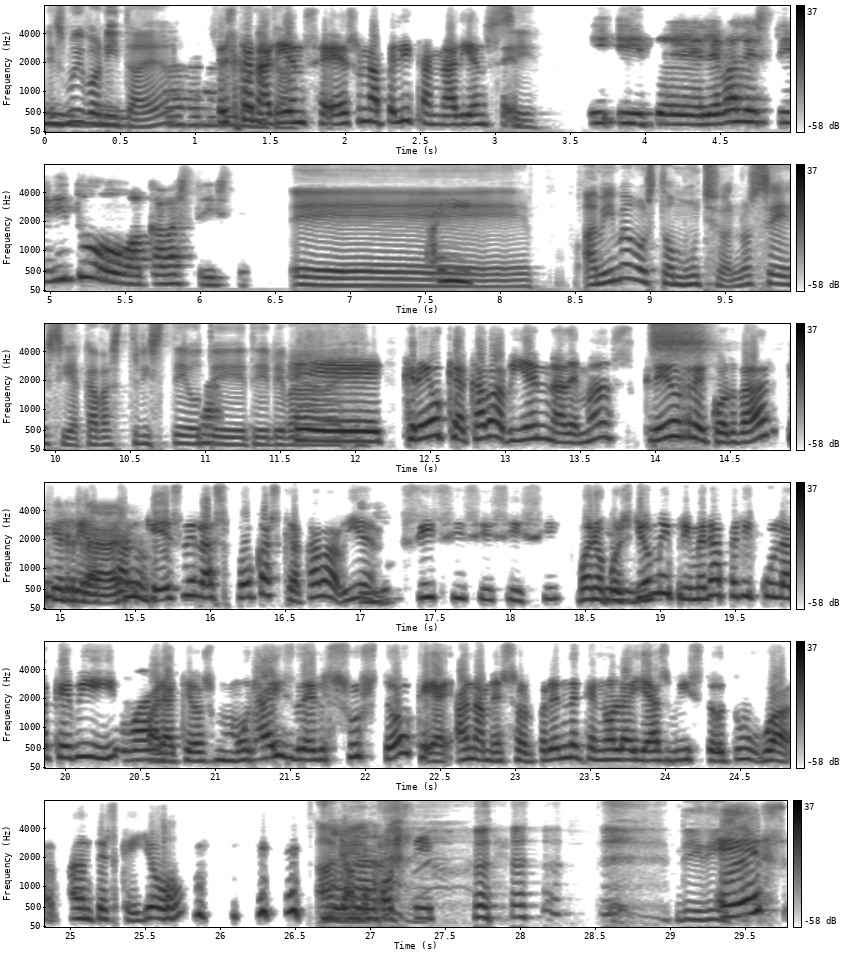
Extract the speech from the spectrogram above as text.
Es muy bonita, ¿eh? Muy Es bonita. canadiense, es una peli canadiense. Sí. ¿Y, y te eleva el espíritu o acabas triste? Eh, a mí me gustó mucho, no sé si acabas triste o te, te eleva... Eh, creo que acaba bien, además. Creo recordar que, que es de las pocas que acaba bien. Sí, sí, sí, sí, sí. Bueno, pues Sí. yo mi primera película que vi, Guay. para que os muráis del susto, que Ana me sorprende que no la hayas visto tú antes que yo, A que a lo mejor sí, es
